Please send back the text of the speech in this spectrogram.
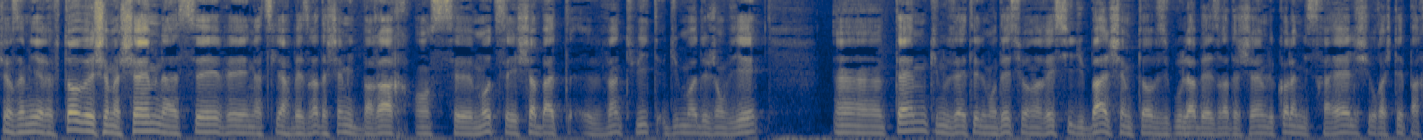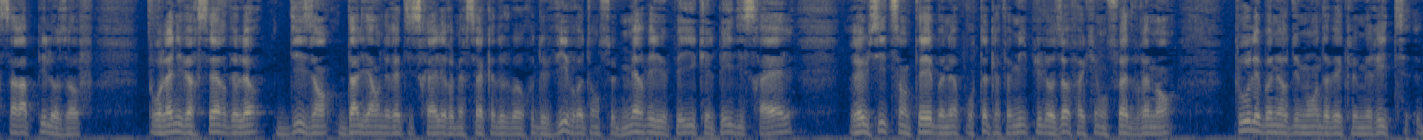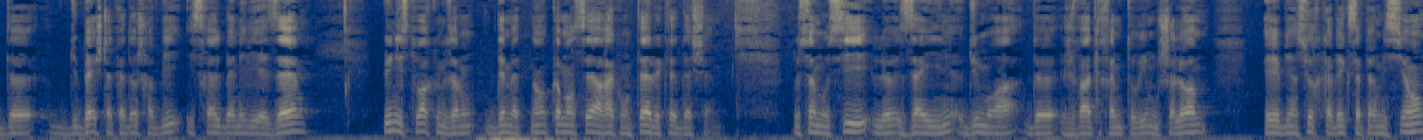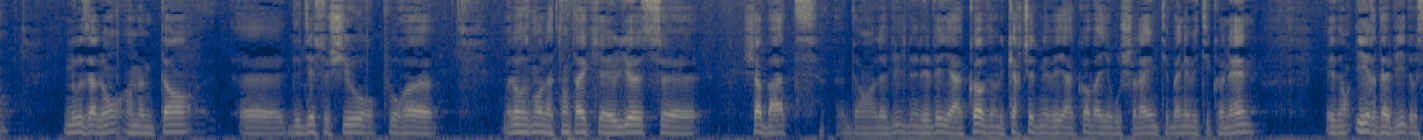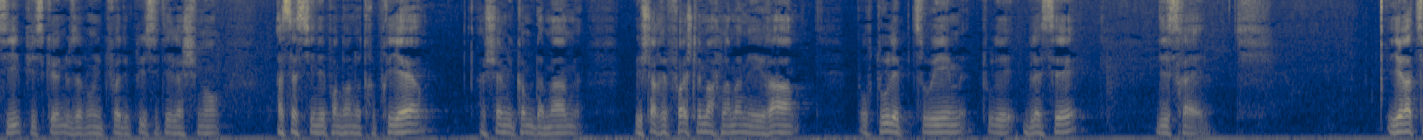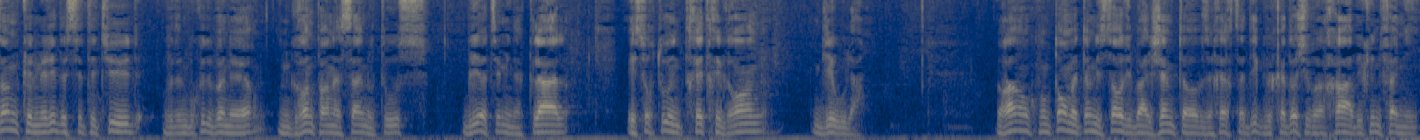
Chers amis, Erev Tov, Shem Hashem, Naaseh ve Natzliach Bezrat Hashem Itbarach, en ce Motzei Shabbat 28 du mois de janvier, un thème qui nous a été demandé sur un récit du Baal Shem Tov, Zgula Bezrat Hashem, le Kolam Israël, chez racheté par Sarah Pilosov, pour l'anniversaire de leurs 10 ans d'Alia en Eretz Israël et remercier Akadosh Baruch de vivre dans ce merveilleux pays qu'est le pays d'Israël. Réussite, santé, bonheur pour toute la famille Pilosov à qui on souhaite vraiment tous les bonheurs du monde avec le mérite de, du Besh Takadosh Rabbi Israël Ben Eliezer. Une histoire que nous allons dès maintenant commencer à raconter avec l'aide d'Hachem. Nous sommes aussi le Zaïn du mois de Jvat Chem Tovim ou Shalom. Et bien sûr qu'avec sa permission, nous allons en même temps euh, dédier ce chiour pour euh, malheureusement l'attentat qui a eu lieu ce Shabbat dans la ville de Neve Yaakov, dans le quartier de Neve Yaakov à Yerushalayim, Tibanev et et dans Ir David aussi, puisque nous avons une fois de plus été lâchement assassinés pendant notre prière. Hashem Ikom Damam, pour tous les ptsuim, tous les blessés d'Israël. Yiratson, que le mérite de cette étude vous donne beaucoup de bonheur, une grande parnassa à nous tous, Bliote et surtout une très très grande Geoula. Nous racontons maintenant l'histoire du Baal Shem Tov, Zecher Tzadik Vekadosh Ivracha, avec une famille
